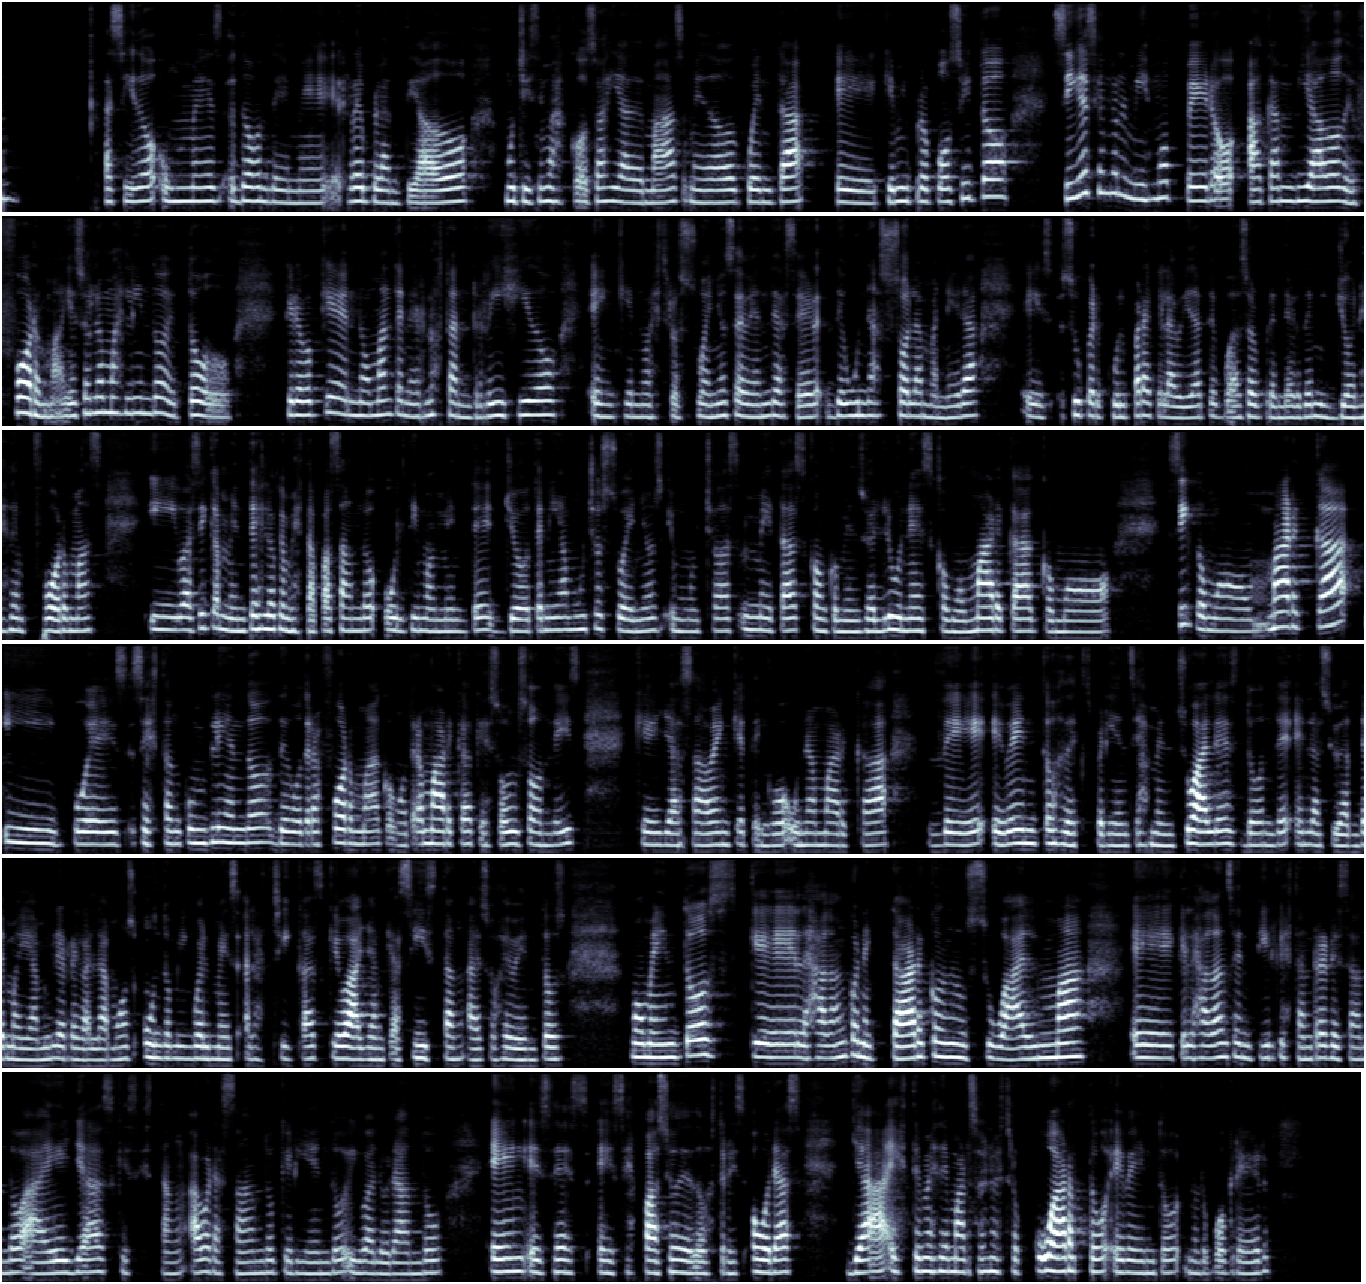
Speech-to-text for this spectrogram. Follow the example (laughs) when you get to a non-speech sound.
ha sido un mes donde me he replanteado muchísimas cosas y además me he dado cuenta eh, que mi propósito sigue siendo el mismo, pero ha cambiado de forma y eso es lo más lindo de todo. Creo que no mantenernos tan rígido en que nuestros sueños se deben de hacer de una sola manera es súper cool para que la vida te pueda sorprender de millones de formas y básicamente es lo que me está pasando últimamente. Yo tenía muchos sueños y muchas metas con comienzo el lunes como marca, como, sí, como marca y pues se están cumpliendo de otra forma con otra marca que es Soul Sundays, que ya saben que tengo una marca de eventos, de experiencias mensuales, donde en la ciudad de Miami le regalamos un domingo al mes a las chicas que vayan, que asistan a esos eventos momentos que les hagan conectar con su alma, eh, que les hagan sentir que están regresando a ellas, que se están abrazando, queriendo y valorando en ese, es- ese espacio de dos, tres horas. Ya este mes de marzo es nuestro cuarto evento, no lo puedo creer.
